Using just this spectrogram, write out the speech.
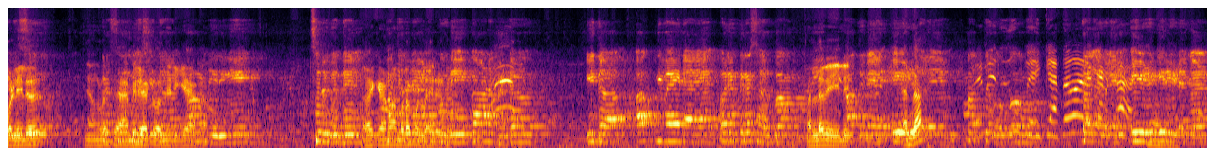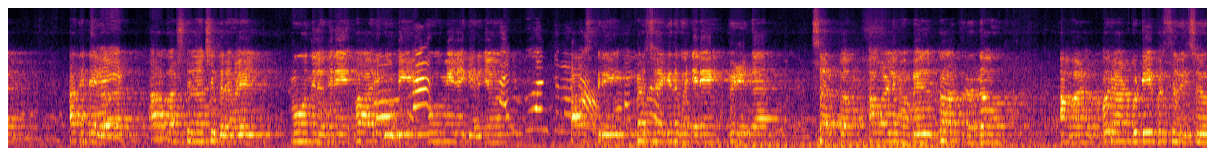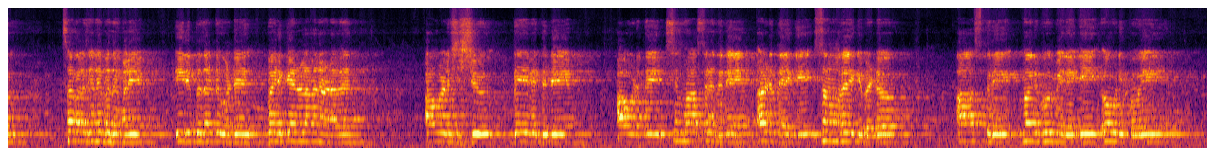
കൊരട്ടിപ്പള്ളിയിൽ ഞങ്ങൾ ഫാമിലിയായിട്ട് വന്നിരിക്കുകയാണ്. അതൊക്കെയാണ് നമ്മുടെ പിള്ളേര്. കാണപ്പെട്ടു ഇത് അഗ്നിമയനായ ഒരു ഗ്രസർപ്പം നല്ല വെയിൽ. എന്താ? ഏഴ് കിരീടങ്ങൾ. അതിന്റെ ആകാശത്തിലെ നക്ഷത്രങ്ങളിൽ മൂന്നിലൊന്നിനെ വാരികൂട്ടി ഭൂമിയിലേക്ക് എറിഞ്ഞു. ആ സ്ത്രീ പ്രസവിക്കുന്ന കുഞ്ഞിനെ വിഴുങ്ങാൻ സർപ്പം അവളുടെ മുമ്പിൽ കാത്തുനിന്നു അവൾ ഒരാൺകുട്ടിയെ പ്രസവിച്ചു. സകലജന ജനപദങ്ങളെയും ഇരുമ്പ് തണ്ടുകൊണ്ട് ഭരിക്കാനുള്ളവനാണവൻ. അവൾ ശിശു ദൈവത്തിന്റെയും അവിടുത്തെ സിംഹാസനത്തിന്റെയും അടുത്തേക്ക് സംവദിക്കപ്പെട്ടു ആ സ്ത്രീ മരുഭൂമിയിലേക്ക് ഓടിപ്പോയി.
